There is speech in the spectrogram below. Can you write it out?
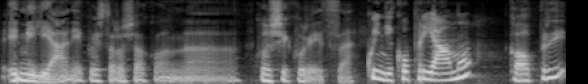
emiliani e questo lo so con, uh, con sicurezza. Quindi copriamo copri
